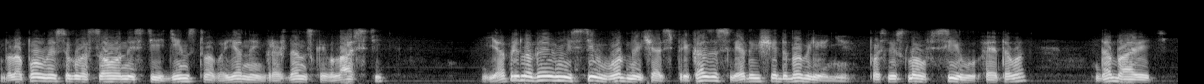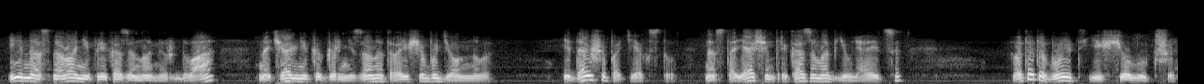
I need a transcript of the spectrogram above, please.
была полная согласованность и единство военной и гражданской власти, я предлагаю внести в вводную часть приказа следующее добавление. После слов «в силу этого» добавить «и на основании приказа номер 2 начальника гарнизона товарища Буденного». И дальше по тексту настоящим приказом объявляется «вот это будет еще лучше».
